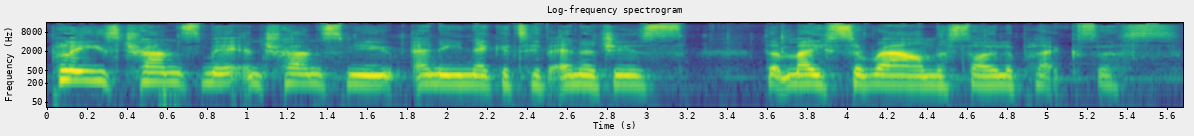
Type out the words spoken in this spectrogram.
Please transmit and transmute any negative energies that may surround the solar plexus.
